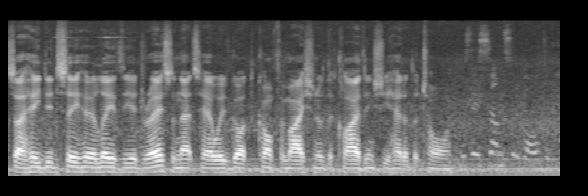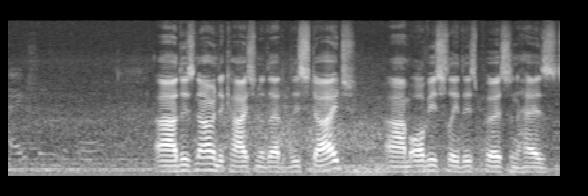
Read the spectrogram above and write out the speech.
so he did see her leave the address, and that's how we've got the confirmation of the clothing she had at the time. Was there some sort of altercation before? Uh, there's no indication of that at this stage. Um, obviously, this person has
